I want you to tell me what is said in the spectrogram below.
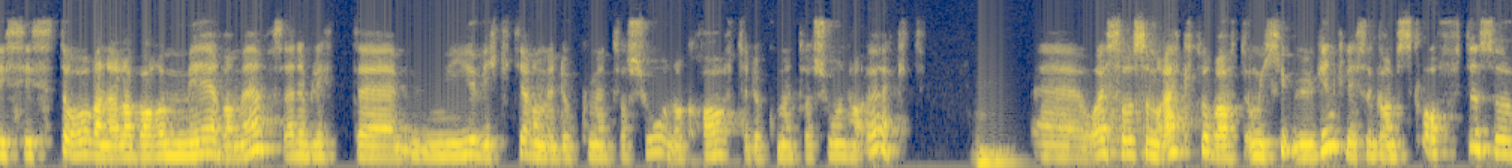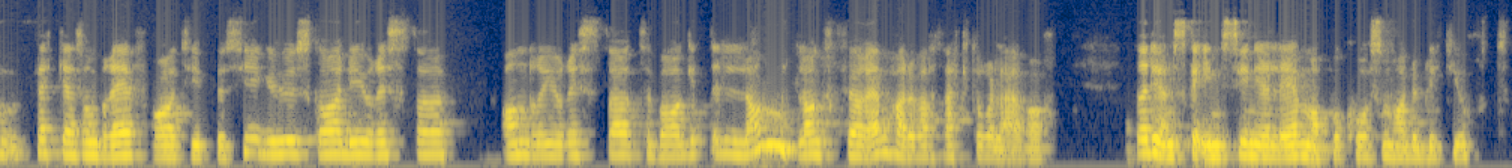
de siste årene, eller bare mer og mer, så er det blitt eh, mye viktigere med dokumentasjon, og krav til dokumentasjon har økt. Mm. Eh, og jeg så som rektor at om ikke ukentlig, så ganske ofte så fikk jeg sånn brev fra type sykehus, skadejurister, andre jurister tilbake til langt, langt før jeg hadde vært rektor og lærer. Der de ønska innsyn i elever på hva som hadde blitt gjort.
